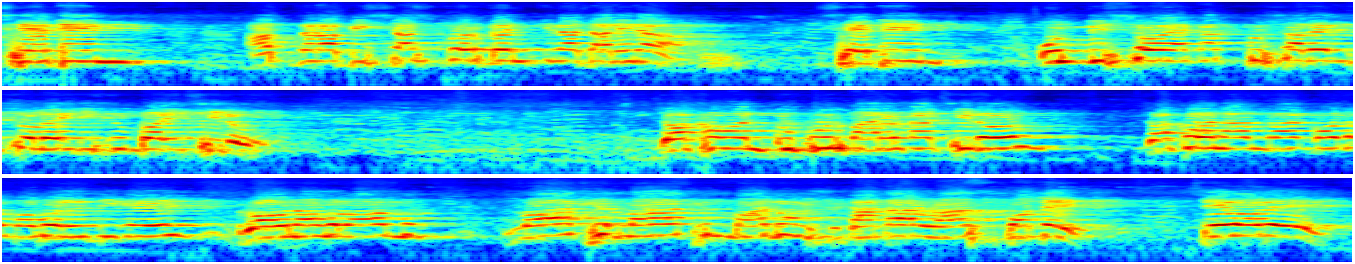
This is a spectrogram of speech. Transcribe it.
সেদিন আপনারা বিশ্বাস করবেন কিনা জানি না। সেদিন উনিশশো একাত্তর সালের ষোলোই ডিসেম্বরই ছিল। যখন দুপুর বারোটা ছিল যখন আমরা গণভবনের দিকে রওনা হলাম, লাখ লাখ মানুষ ঢাকার রাজপথে যেভাবে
